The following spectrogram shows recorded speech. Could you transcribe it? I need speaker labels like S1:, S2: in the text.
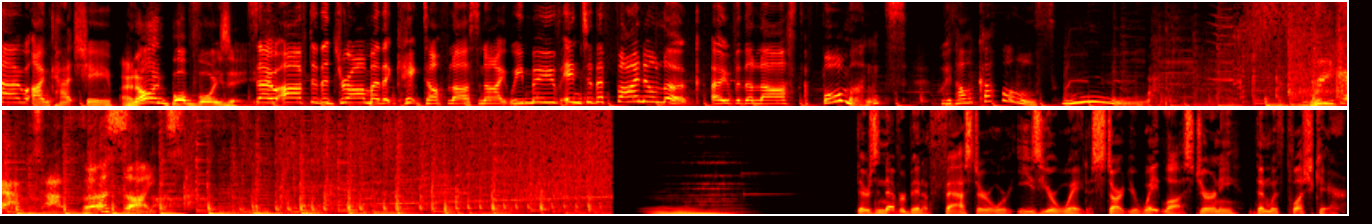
S1: Hello, I'm Kat Shoob.
S2: And I'm Bob Voysey.
S1: So, after the drama that kicked off last night, we move into the final look over the last four months with our couples.
S2: Ooh.
S3: Recapped at first sight.
S4: There's never been a faster or easier way to start your weight loss journey than with PlushCare.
